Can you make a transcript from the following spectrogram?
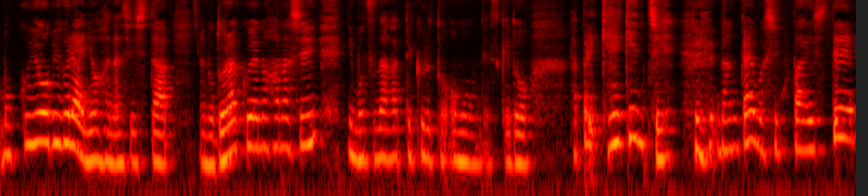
木曜日ぐらいにお話ししたあのドラクエの話にもつながってくると思うんですけどやっぱり経験値 何回も失敗して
